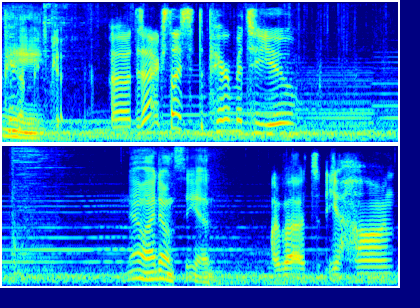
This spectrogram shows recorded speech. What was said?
pyramid go? Uh, did I accidentally send the pyramid to you? No, I don't see it. What about Johan?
